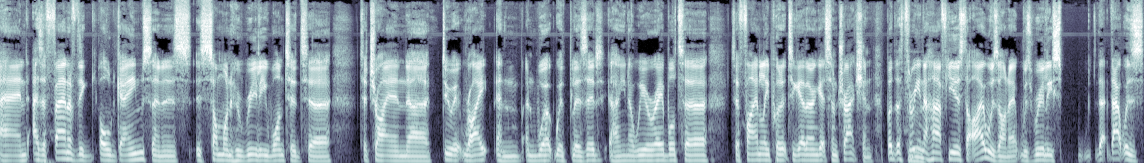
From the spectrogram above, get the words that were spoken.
And as a fan of the old games, and as, as someone who really wanted to to try and uh, do it right and, and work with Blizzard, uh, you know, we were able to to finally put it together and get some traction. But the three mm. and a half years that I was on it was really that that was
